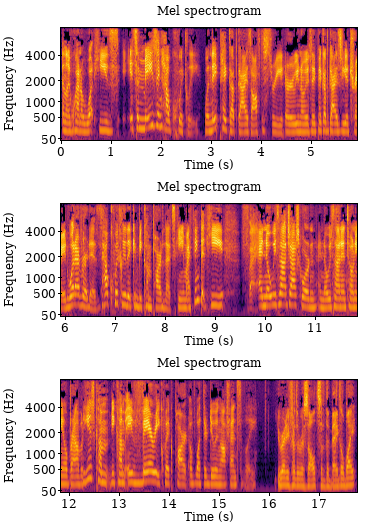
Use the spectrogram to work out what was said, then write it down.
and like kind of what he's, it's amazing how quickly when they pick up guys off the street or, you know, if they pick up guys via trade, whatever it is, how quickly they can become part of that scheme. I think that he, I know he's not Josh Gordon. I know he's not Antonio Brown, but he has come, become a very quick part of what they're doing offensively. You ready for the results of the bagel bite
